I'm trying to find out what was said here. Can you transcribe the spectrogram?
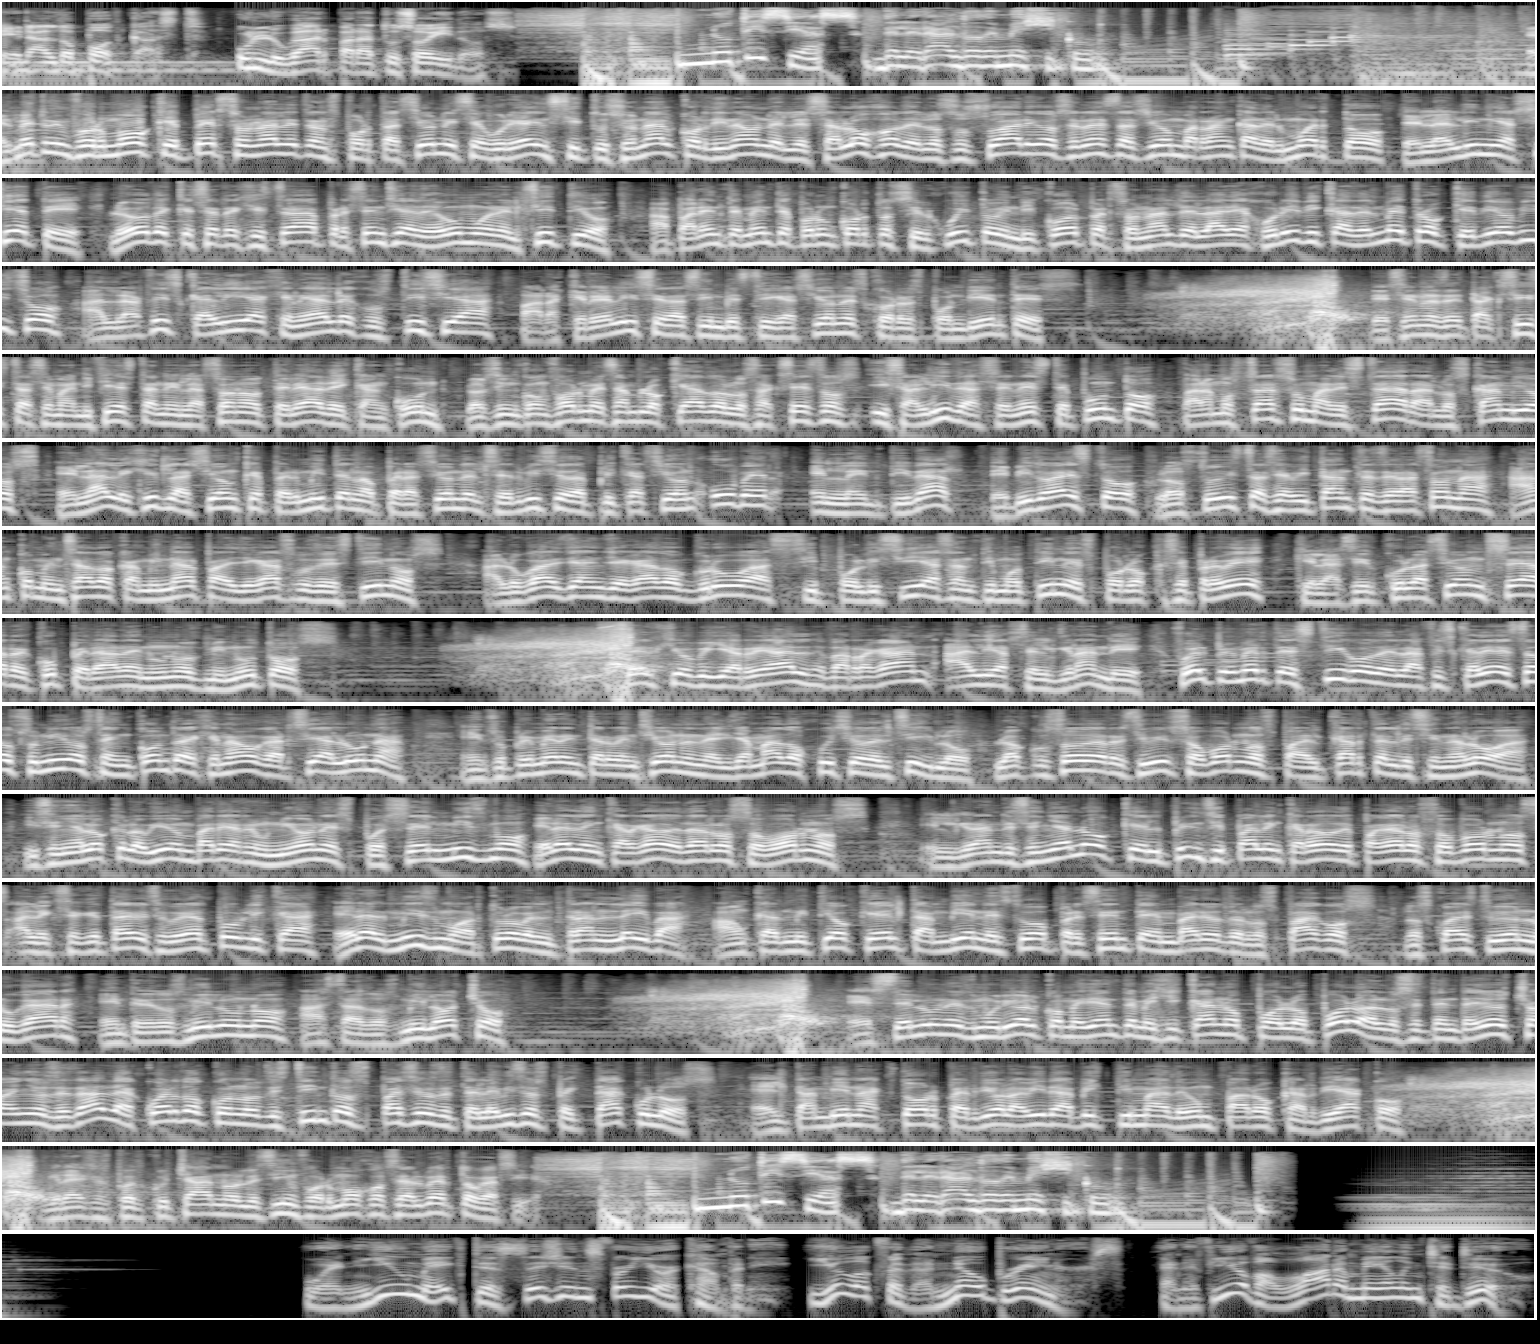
Heraldo Podcast, un lugar para tus oídos. Noticias del Heraldo de México. El metro informó que personal de transportación y seguridad institucional coordinaron el desalojo de los usuarios en la estación Barranca del Muerto de la línea 7, luego de que se registrara presencia de humo en el sitio. Aparentemente por un cortocircuito, indicó el personal del área jurídica del metro que dio aviso a la Fiscalía General de Justicia para que realice las investigaciones correspondientes. Decenas de taxistas se manifiestan en la zona hotelera de Cancún. Los inconformes han bloqueado los accesos y salidas en este punto para mostrar su malestar a los cambios en la legislación que permiten la operación del servicio de aplicación Uber en la entidad. Debido a esto, los turistas y habitantes de la zona han comenzado a caminar para llegar a sus destinos. Al lugar ya han llegado grúas y policías antimotines, por lo que se prevé que la circulación sea recuperada en unos minutos. Sergio Villarreal Barragán, alias El Grande, fue el primer testigo de la Fiscalía de Estados Unidos en contra de Genaro García Luna. En su primera intervención en el llamado juicio del siglo, lo acusó de recibir sobornos para el cártel de Sinaloa y señaló que lo vio en varias reuniones, pues él mismo era el encargado de dar los sobornos. El Grande señaló que el principal encargado de pagar los sobornos al exsecretario de Seguridad Pública era el mismo Arturo Beltrán Leiva, aunque admitió que él también estuvo presente en varios de los pagos, los cuales tuvieron lugar entre 2001 hasta 2008. Este lunes murió el comediante mexicano Polo Polo a los 78 años de edad, de acuerdo con los distintos espacios de Televisa Espectáculos. El también actor perdió la vida víctima de un paro cardíaco. Gracias por escucharnos, les informó José Alberto García. Noticias del Heraldo de México. When you make decisions for your company, you look for the no-brainers. And if you have a lot of mailing to do,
